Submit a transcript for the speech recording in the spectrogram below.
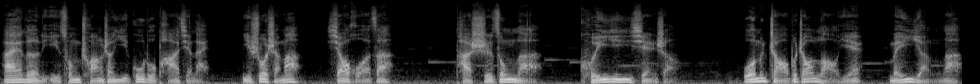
埃勒里从床上一咕噜爬起来。你说什么，小伙子？他失踪了，奎因先生。我们找不着老爷，没影了。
